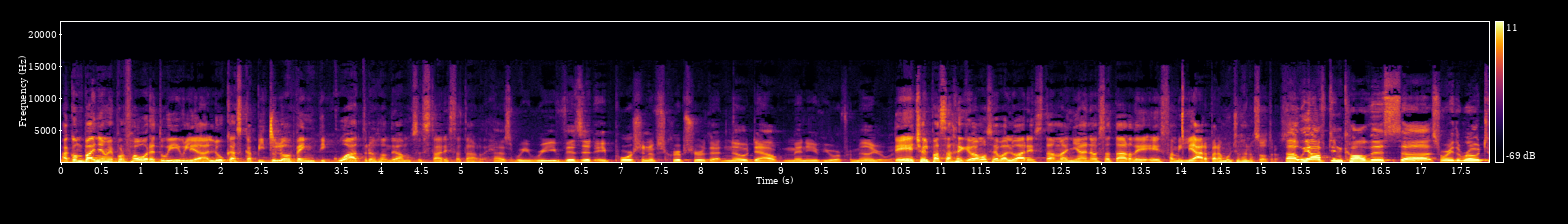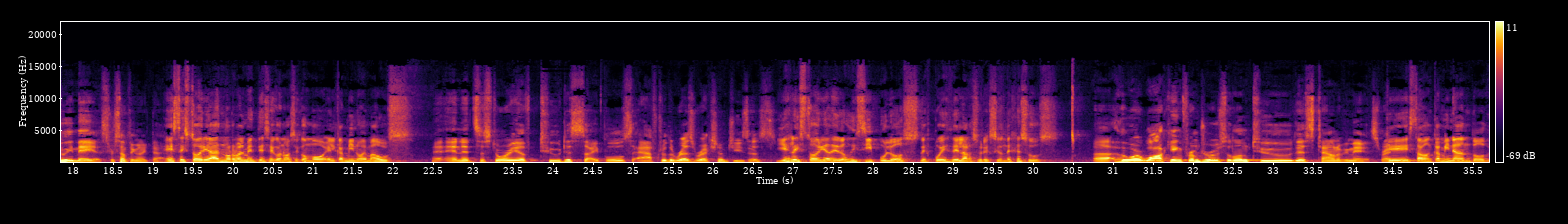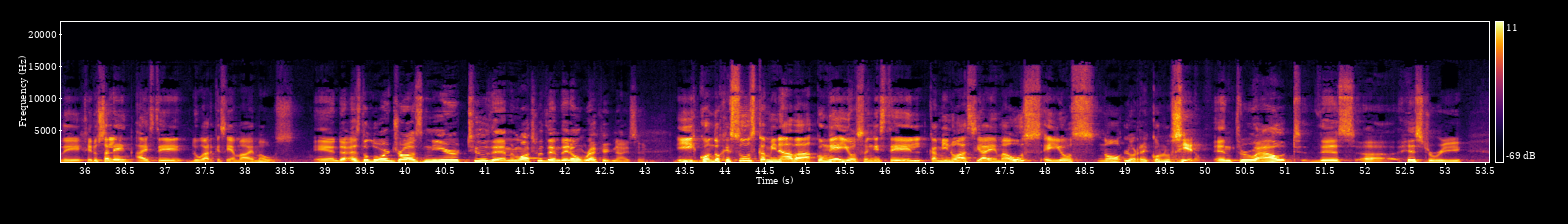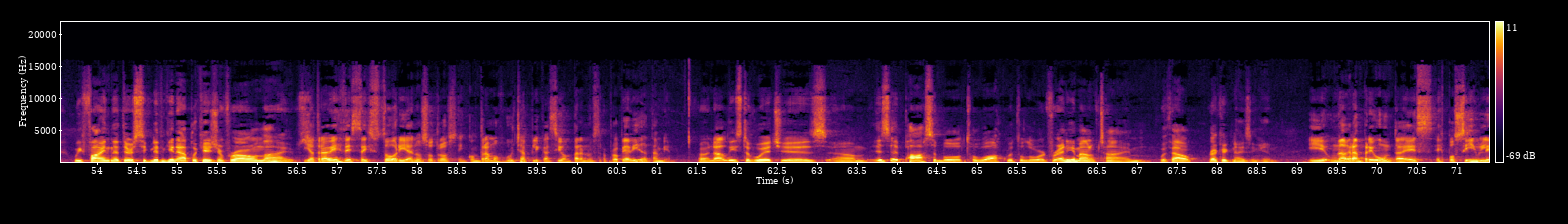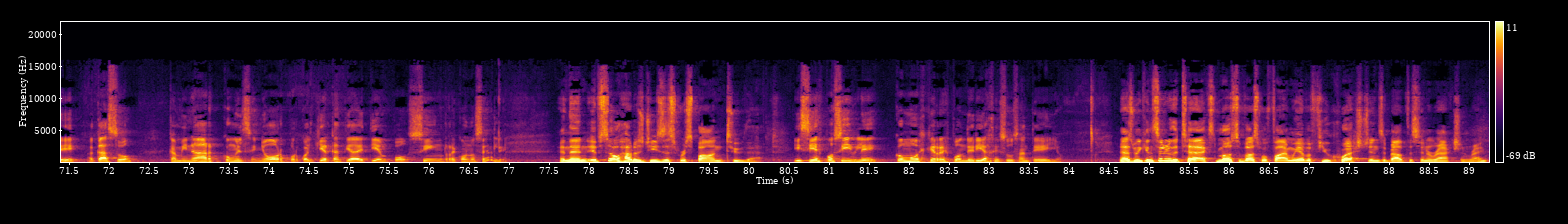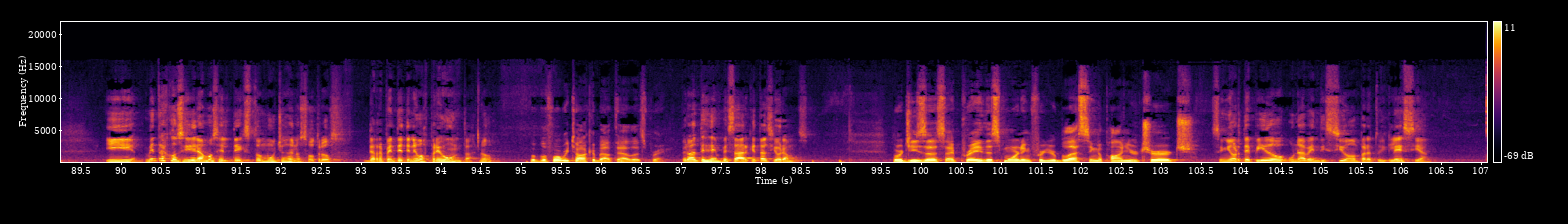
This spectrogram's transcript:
Acompáñame por favor a tu Biblia, Lucas capítulo 24 es donde vamos a estar esta tarde. as we revisit a portion of Scripture that no doubt many of you are familiar with. De hecho, el pasaje que vamos a evaluar esta mañana o esta tarde es familiar para muchos de nosotros. Uh, we often call this uh, story the road to Emmaus or something like that. Esta historia normalmente se conoce como el camino de Maús. And it's a story of two disciples after the resurrection of Jesus Y es la historia de dos discípulos después de la resurrección de Jesús uh, who were walking from Jerusalem to this town of Emmaus, right? que estaban caminando de Jerusalén a este lugar que se llamaba Emmaus. And uh, as the Lord draws near to them and walks with them, they don't recognize him. Y cuando Jesús caminaba con ellos en este camino hacia Emaús, ellos no lo reconocieron. And throughout this uh, history, we find that there's significant application for our own lives. Y a través de esta historia nosotros encontramos mucha aplicación para nuestra propia vida también. Uh, not least of which is um, is it possible to walk with the Lord for any amount of time without recognizing Him? Y una gran pregunta es, ¿es posible, acaso, caminar con el Señor por cualquier cantidad de tiempo sin reconocerle? And then, if so, how does Jesus respond to that? Y si es posible, ¿cómo es que respondería Jesús ante ello? Now, as we consider the text, most of us will find we have a few questions about this interaction, right? Y mientras consideramos el texto, muchos de nosotros de repente tenemos preguntas, ¿no? But before we talk about that, let's pray. Pero antes de empezar, ¿qué tal si oramos? Lord Jesus, I pray this morning for your blessing upon your church. Señor, te pido una bendición para tu iglesia,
